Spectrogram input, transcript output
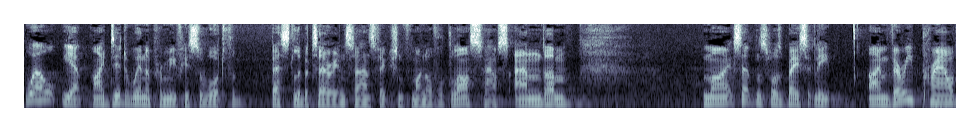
well, yeah, I did win a Prometheus Award for Best Libertarian Science Fiction for my novel Glasshouse, and um, my acceptance was basically I'm very proud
